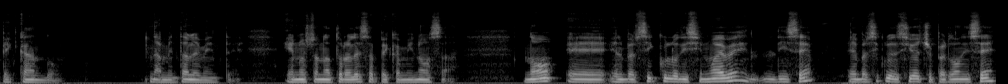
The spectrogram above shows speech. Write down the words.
pecando, lamentablemente, en nuestra naturaleza pecaminosa. ¿No? Eh, el versículo 19 dice, el versículo 18, perdón, dice,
